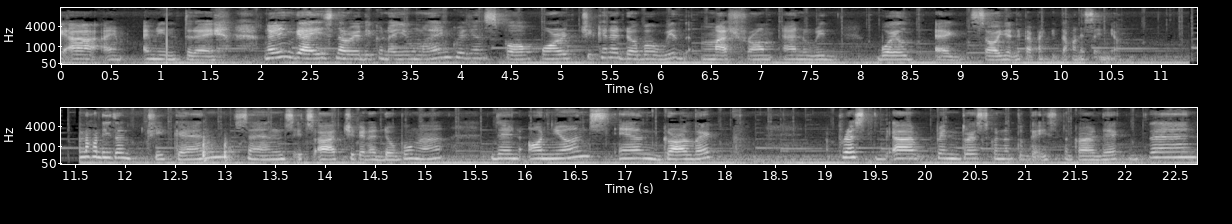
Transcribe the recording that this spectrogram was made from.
uh, I, I mean today. Ngayon guys, na-ready ko na yung mga ingredients ko for chicken adobo with mushroom and with boiled egg. So, yun, ipapakita ko na sa inyo. Ano ko dito chicken, since it's a chicken adobo nga. Then, onions and garlic. Press, uh, pinrest ko na to guys, the garlic. Then,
